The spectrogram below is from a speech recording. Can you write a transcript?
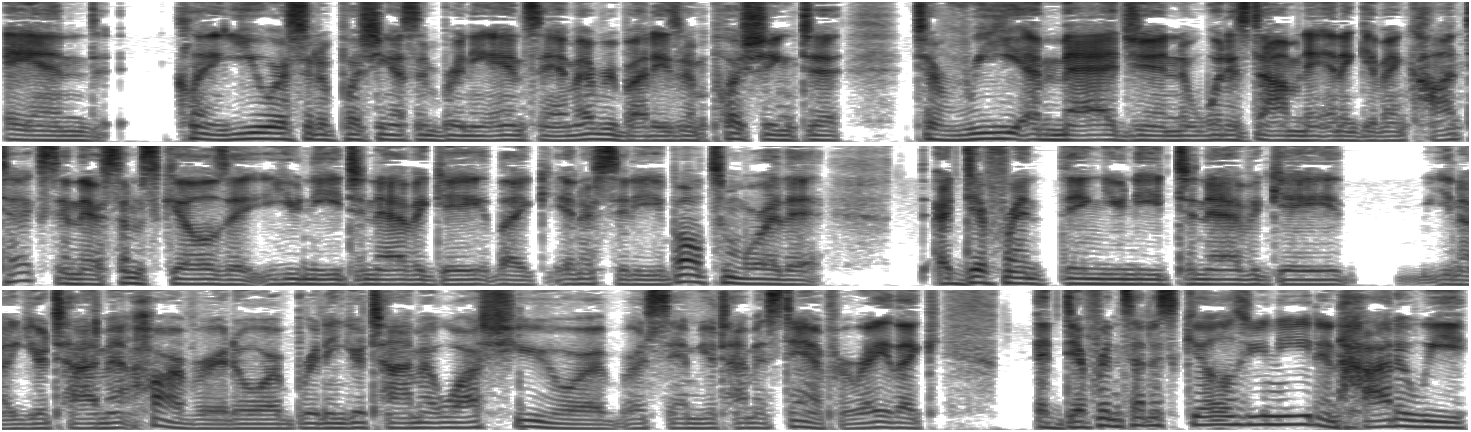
And Clint, you are sort of pushing us, and Brittany and Sam, everybody's been pushing to to reimagine what is dominant in a given context. And there's some skills that you need to navigate, like inner city Baltimore, that are different thing you need to navigate. You know, your time at Harvard, or Brittany, your time at WashU, or or Sam, your time at Stanford, right? Like a different set of skills you need, and how do we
